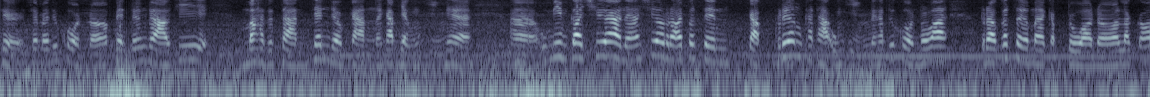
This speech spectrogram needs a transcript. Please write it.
เถอะใช่ไหมทุกคนเนาะเป็นเรื่องราวที่ มหัศจรรย์เช่นเดียวกันนะครับ อย่างอุ้งอิงเนี่ยอุ้มอิมก็เชื่อนะเชื่อร้อยเปอร์เซ็นต์กับเรื่องคาถาอุ้งอิงนะครับ ทุกคนเพราะว่าเราก็เจอมากับตัวเนาะแล้วก็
